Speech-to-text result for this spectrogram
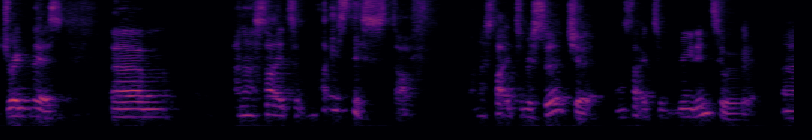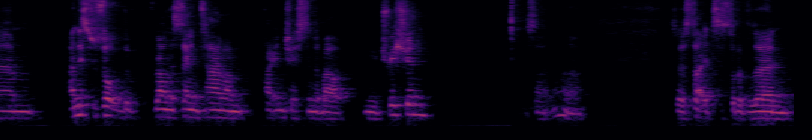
drink this. Um, and I started to, what is this stuff? And I started to research it. I started to read into it. Um, and this was sort of the, around the same time I'm quite interested about nutrition. It's like, oh. So I started to sort of learn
